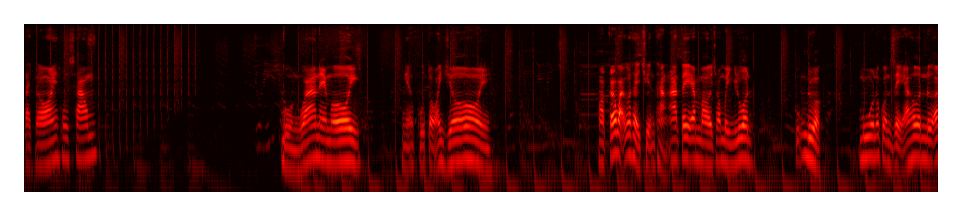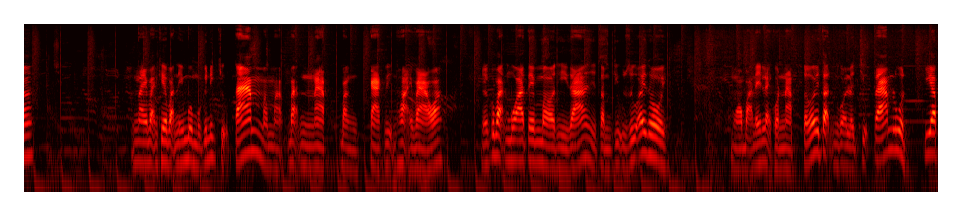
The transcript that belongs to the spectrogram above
Tạch rồi thôi xong. Buồn quá anh em ơi. Nghèo cú tỏi rồi. Hoặc các bạn có thể chuyển thẳng ATM cho mình luôn cũng được. Mua nó còn rẻ hơn nữa. Này bạn kia bạn ấy mua một cái nick triệu 8 mà mà bạn nạp bằng cạc điện thoại vào á. Nếu các bạn mua ATM thì giá chỉ tầm triệu rưỡi thôi. Mà bạn ấy lại còn nạp tới tận gọi là triệu 8 luôn. Kiếp.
